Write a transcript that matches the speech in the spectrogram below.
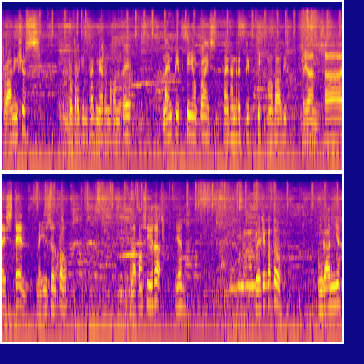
Running shoes. Ito drag and drag. Meron na konti. 950 yung price. 950 mga body. Ayan. Size 10. May insole pa oh. Wala pang sira. Yan. Pwede pa to. Ang gaan niya.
